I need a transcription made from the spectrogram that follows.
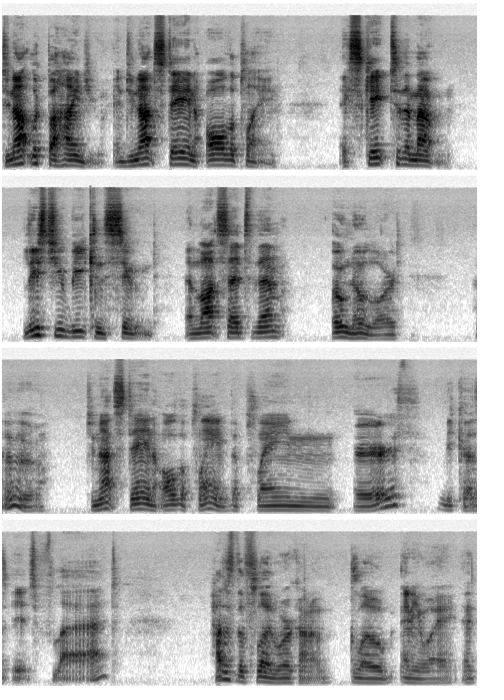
Do not look behind you, and do not stay in all the plain. Escape to the mountain, lest you be consumed. And Lot said to them, Oh no, Lord. Oh, do not stay in all the plain. The plain earth? Because it's flat. How does the flood work on a globe anyway? It,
